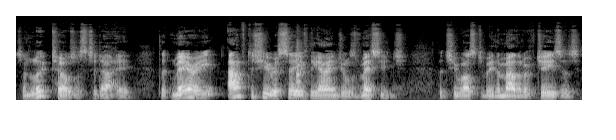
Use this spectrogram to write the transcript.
St. Luke tells us today that Mary, after she received the angel's message that she was to be the mother of Jesus,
